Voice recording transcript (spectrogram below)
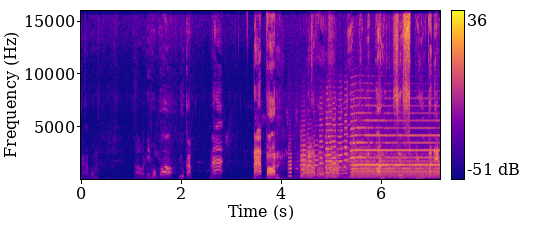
นะครับผมวันนี้ผมก็อยู่กับน้าน้าปอนนะครับผมน้าปอนเซนสปิวประแดด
